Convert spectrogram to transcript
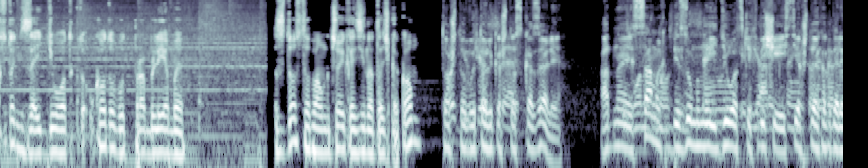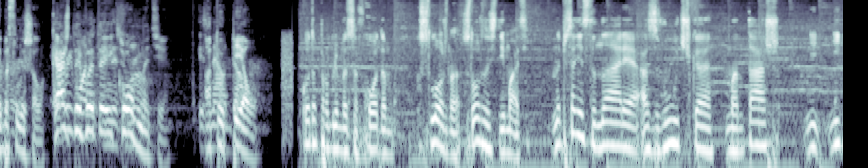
кто-то не зайдет, кто, у кого-то будут проблемы, с доступом к joycasino.com. То, что вы только что сказали, одна из самых безумно идиотских вещей из тех, что я когда-либо слышал. Каждый в этой комнате отупел. У кого-то проблемы со входом. Сложно, сложно снимать. Написание сценария, озвучка, монтаж не, не,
